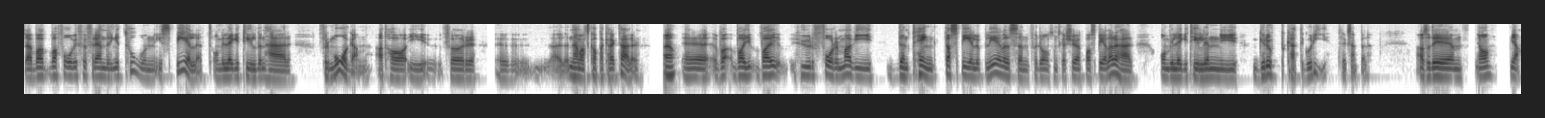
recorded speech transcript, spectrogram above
Så här, vad, vad får vi för förändring i ton i spelet om vi lägger till den här förmågan att ha i för eh, när man skapar karaktärer. Ja. Eh, vad, vad, vad, hur formar vi den tänkta spelupplevelsen för de som ska köpa och spela det här om vi lägger till en ny gruppkategori till exempel? Alltså det, ja, ja,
